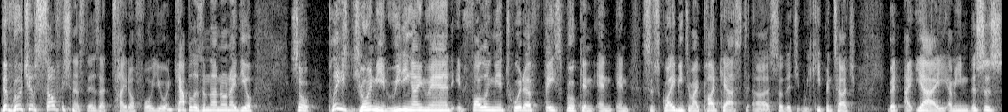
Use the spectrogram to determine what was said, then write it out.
The Virtue of Selfishness. There's a title for you. And Capitalism the Unknown Ideal. So please join me in reading Ayn Rand, in following me on Twitter, Facebook, and and and subscribing to my podcast uh, so that we keep in touch. But I, yeah, I, I, mean, this is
